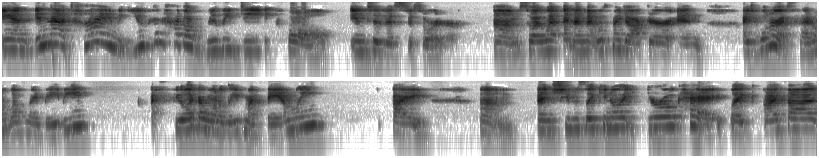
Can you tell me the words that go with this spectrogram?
And in that time, you can have a really deep fall into this disorder. Um, so I went and I met with my doctor, and I told her, I said, I don't love my baby. I feel like I want to leave my family. I, um, and she was like, you know what, you're okay. Like, I thought,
